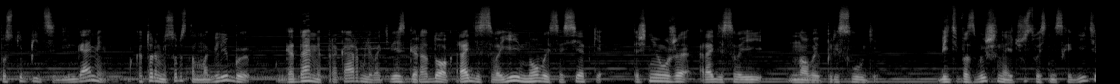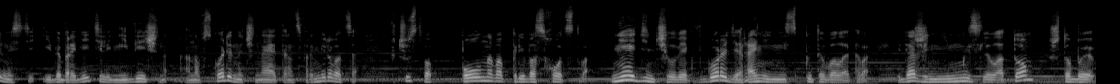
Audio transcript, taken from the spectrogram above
поступиться деньгами, которыми, собственно, могли бы годами прокармливать весь городок ради своей новой соседки, точнее уже ради своей новой прислуги. Ведь возвышенное чувство снисходительности и добродетели не вечно, оно вскоре начинает трансформироваться в чувство полного превосходства. Ни один человек в городе ранее не испытывал этого и даже не мыслил о том, чтобы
